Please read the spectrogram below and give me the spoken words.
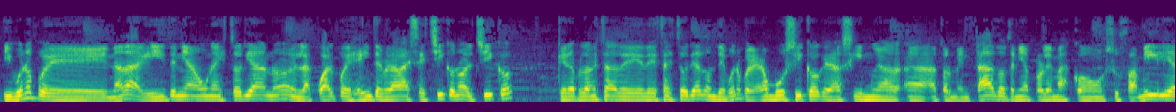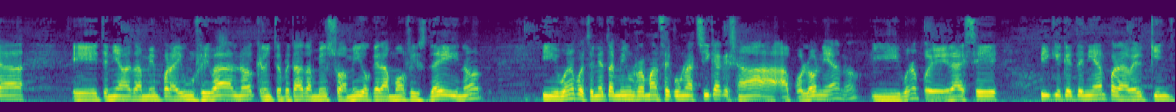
Y bueno, pues nada, aquí tenía una historia, ¿no? En la cual pues interpretaba a ese chico, ¿no? El chico, que era el protagonista de, esta historia, donde, bueno, pues era un músico que era así muy atormentado, tenía problemas con su familia, eh, tenía también por ahí un rival, ¿no? Que lo interpretaba también su amigo, que era Morris Day, ¿no? Y bueno, pues tenía también un romance con una chica que se llama Apolonia, ¿no? Y bueno, pues era ese pique que tenían para ver quién,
